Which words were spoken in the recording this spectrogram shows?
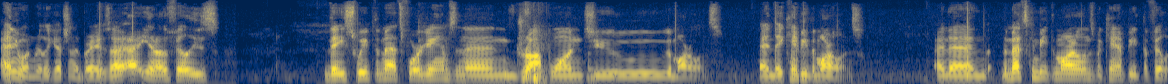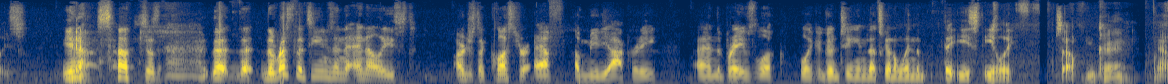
anyone really catching the Braves. I, I, you know, the Phillies, they sweep the Mets four games and then drop one to the Marlins, and they can't beat the Marlins. And then the Mets can beat the Marlins, but can't beat the Phillies. You know, so just the, the the rest of the teams in the NL East are just a cluster F of mediocrity, and the Braves look like a good team that's going to win the, the East easily. So Okay. Yeah.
